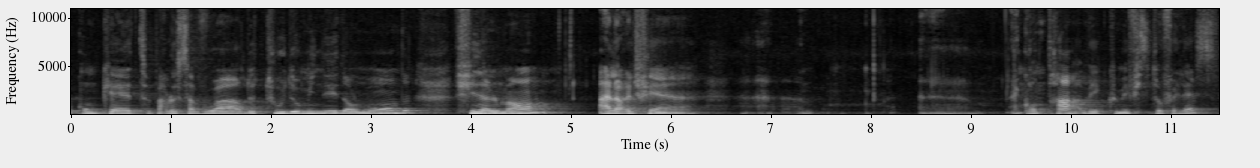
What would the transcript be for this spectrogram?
conquête, par le savoir, de tout dominer dans le monde, finalement, alors il fait un, un, contrat avec Méphistophélès,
